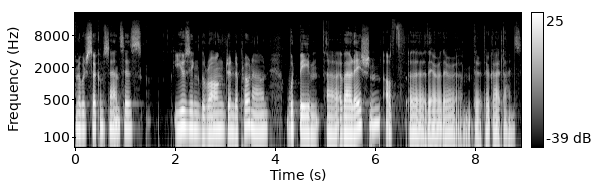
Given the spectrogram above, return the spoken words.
under which circumstances using the wrong gender pronoun would be uh, a violation of uh, their their, um, their their guidelines.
